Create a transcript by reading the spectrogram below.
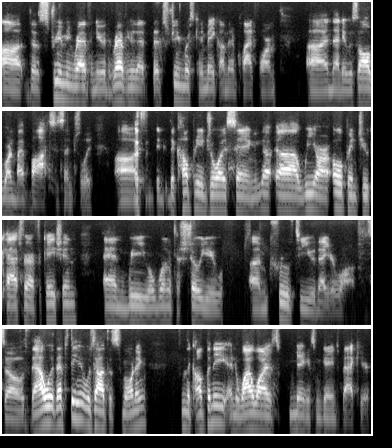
uh, the streaming revenue, the revenue that, that streamers can make on their platform, uh, and that it was all run by bots essentially. Uh, th- the, the company JOYY is saying uh, we are open to cash verification, and we were willing to show you and prove to you that you're wrong. So that was, that statement was out this morning from the company, and YY is making some gains back here.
